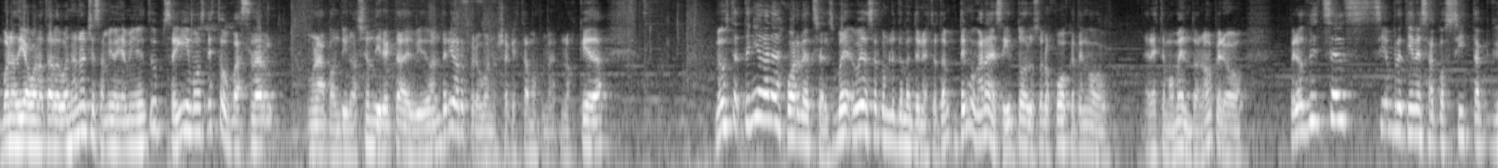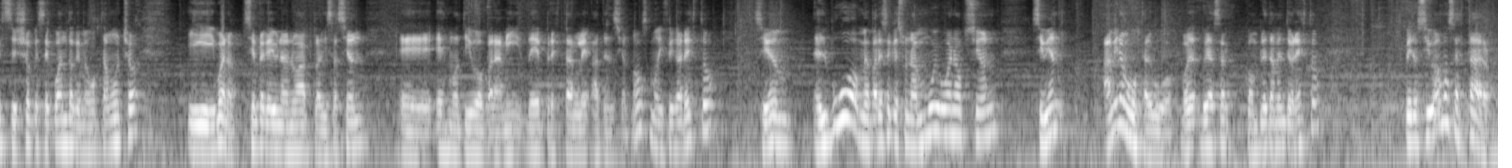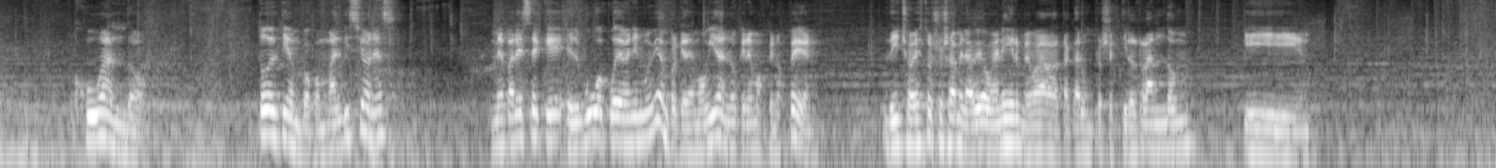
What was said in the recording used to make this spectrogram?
Buenos días, buenas tardes, buenas noches, amigos y amigas de YouTube. Seguimos. Esto va a ser una continuación directa del video anterior, pero bueno, ya que estamos, nos queda. Me gusta, tenía ganas de jugar Dead Cells. Voy, a ser completamente honesto. Tengo ganas de seguir todos los otros juegos que tengo en este momento, ¿no? Pero, pero Dead Cells siempre tiene esa cosita, que sé yo, que sé cuánto, que me gusta mucho. Y bueno, siempre que hay una nueva actualización, eh, es motivo para mí de prestarle atención. Vamos a modificar esto. Si bien el búho me parece que es una muy buena opción. Si bien a mí no me gusta el búho, voy a ser completamente honesto. Pero si vamos a estar jugando todo el tiempo con maldiciones, me parece que el búho puede venir muy bien, porque de movida no queremos que nos peguen. Dicho esto, yo ya me la veo venir, me va a atacar un proyectil random y,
